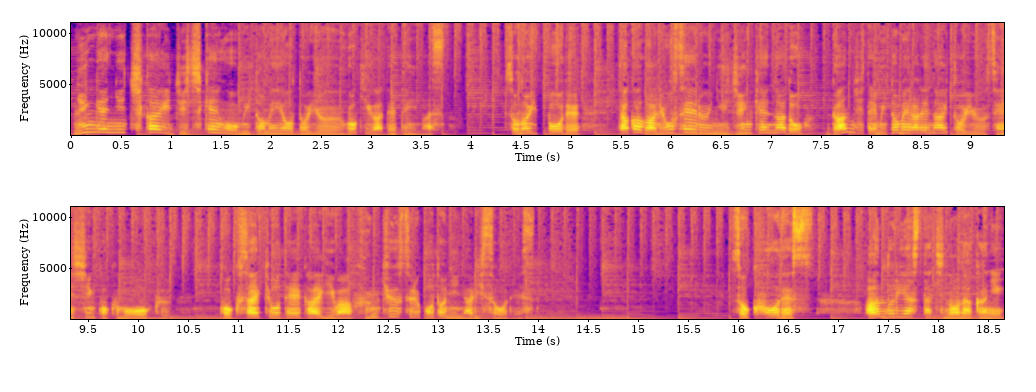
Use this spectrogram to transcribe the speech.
人間に近い自治権を認めようという動きが出ています。その一方でたかが両生類に人権など断じて認められないという先進国も多く国際協定会議は紛糾することになりそうです。速報です。アンドリアスたちの中に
